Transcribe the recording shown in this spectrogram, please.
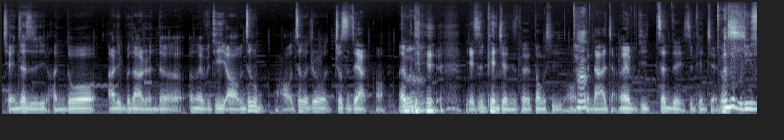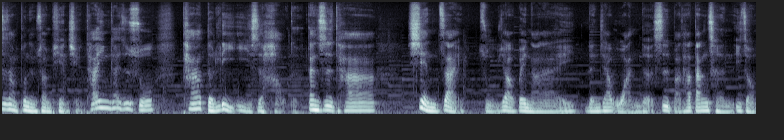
前一阵子很多阿里不达人的 NFT 啊、我们，这个好，这个就就是这样哦。啊、NFT 也是骗钱的东西，我、哦、跟大家讲，NFT 真的也是骗钱。NFT 事实上不能算骗钱，它应该是说它的利益是好的，但是它现在主要被拿来人家玩的是把它当成一种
